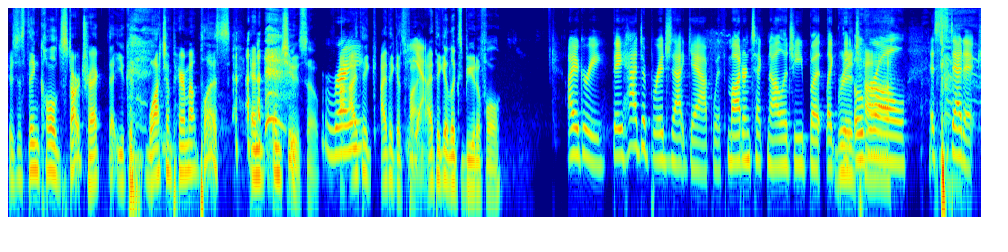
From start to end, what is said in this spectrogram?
there's this thing called Star Trek that you could watch on Paramount Plus and and choose. So right? I, think I think it's fine. Yeah. I think it looks beautiful. I agree. They had to bridge that gap with modern technology, but like Bridge, the ha. overall aesthetic.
